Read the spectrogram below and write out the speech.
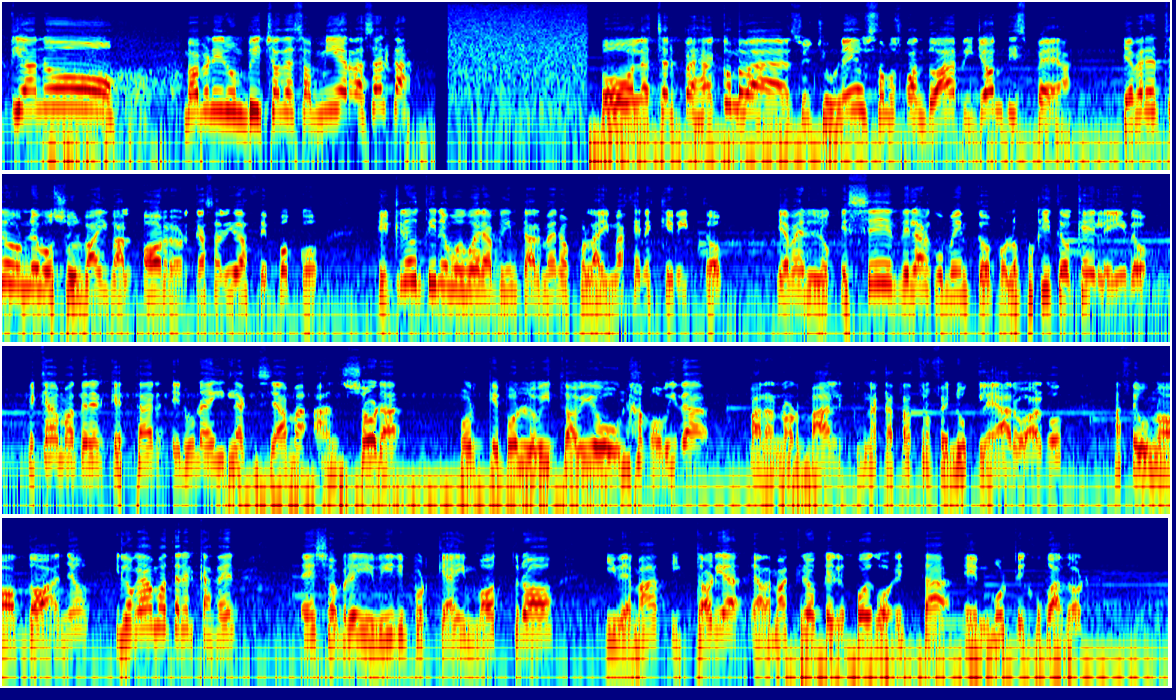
¡Hostia, no! ¡Va a venir un bicho de esas mierdas! ¡Salta! Hola, Cherpeja, ¿cómo va? Soy Chuneo, estamos jugando a Beyond Despair. Y a ver, este es un nuevo survival horror que ha salido hace poco, que creo tiene muy buena pinta, al menos por las imágenes que he visto. Y a ver, lo que sé del argumento, por lo poquito que he leído, es que vamos a tener que estar en una isla que se llama Ansora, porque por lo visto había una movida paranormal, una catástrofe nuclear o algo, hace unos dos años. Y lo que vamos a tener que hacer es sobrevivir porque hay monstruos y demás historias. Y además creo que el juego está en multijugador.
